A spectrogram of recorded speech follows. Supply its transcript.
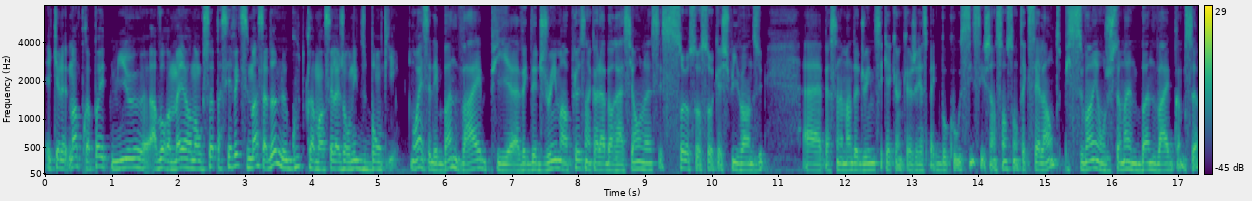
et qui honnêtement pourrait pas être mieux, avoir un meilleur nom que ça parce qu'effectivement ça donne le goût de commencer la journée du bon pied. Ouais, c'est des bonnes vibes. Puis euh, avec The Dream en plus en collaboration, c'est sûr, sûr, sûr que je suis vendu. Euh, personnellement, The Dream, c'est quelqu'un que je respecte beaucoup aussi. Ses chansons sont excellentes. Puis souvent, ils ont justement une bonne vibe comme ça.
